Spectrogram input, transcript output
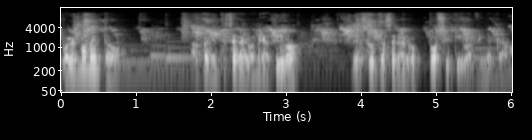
por el momento aparente ser algo negativo, resulta ser algo positivo al fin y al cabo.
